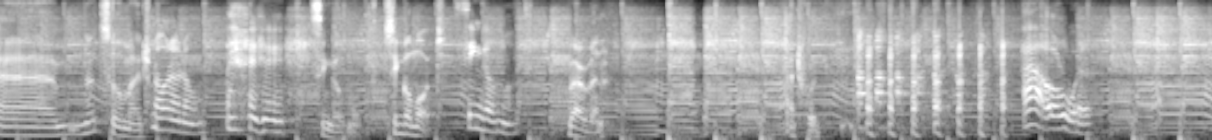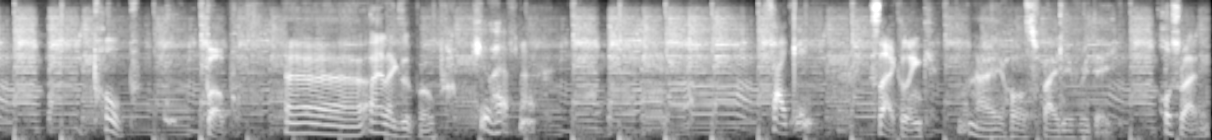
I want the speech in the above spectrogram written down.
Um, not so much. No, no, no. Single malt. Single malt. Single malt. Bourbon. Atwood. Ah, Orwell. Pope. Pope. Uh, I like the Pope. Hugh Hefner. Cycling. Cycling. I horse ride every day. Horse riding.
